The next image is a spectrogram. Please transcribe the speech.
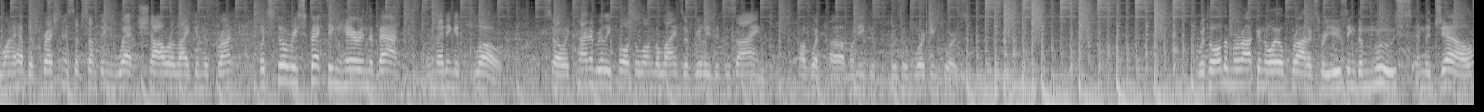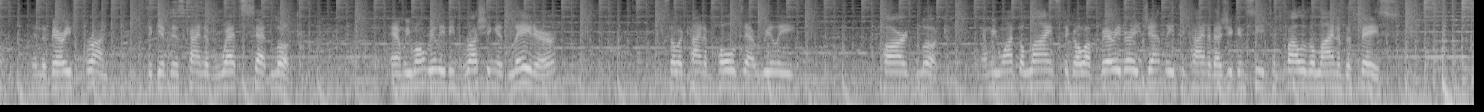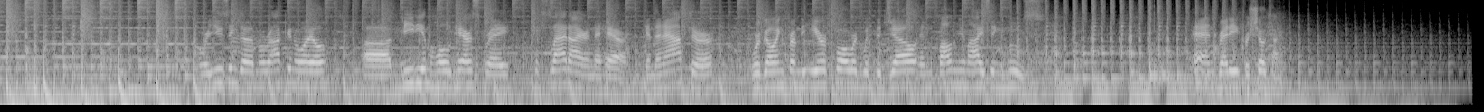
We want to have the freshness of something wet, shower-like in the front, but still respecting hair in the back and letting it flow. So it kind of really falls along the lines of really the design of what uh, Monique is, was working towards. With all the Moroccan oil products, we're using the mousse and the gel in the very front to give this kind of wet set look. And we won't really be brushing it later, so it kind of holds that really hard look. And we want the lines to go up very, very gently to kind of, as you can see, to follow the line of the face. We're using the Moroccan oil uh, medium hold hairspray to flat iron the hair. And then after, we're going from the ear forward with the gel and the volumizing mousse. And ready for showtime.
